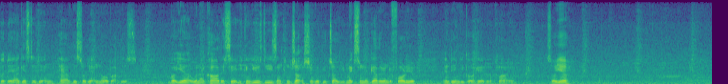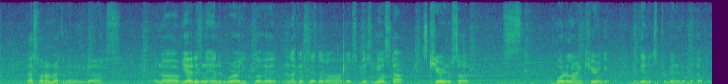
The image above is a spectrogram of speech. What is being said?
But they, I guess they didn't have this or didn't know about this. But yeah, when I called, they said you can use these in conjunction with each other. You mix them together in the foliar, and then you go ahead and apply them. So yeah, that's what I'm recommending you guys. And uh, yeah, it isn't the end of the world. You go ahead and like I said, that uh, that this meal stop is curative, so borderline curing it, and then it's preventative to help it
